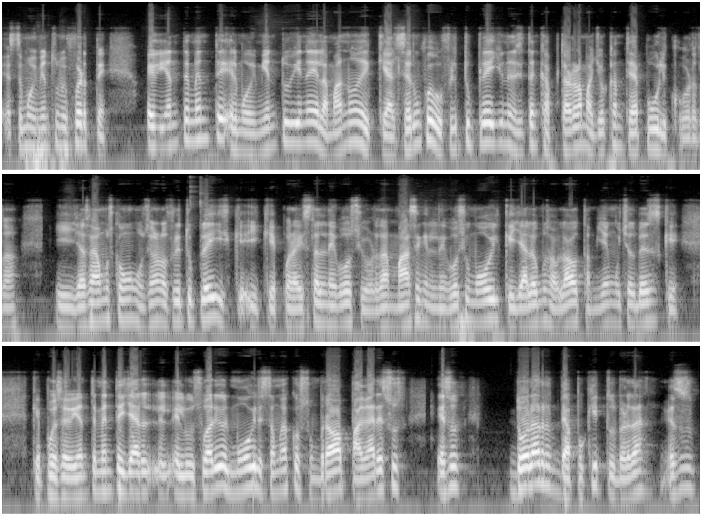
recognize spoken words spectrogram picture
este movimiento es muy fuerte. Evidentemente, el movimiento viene de la mano de que al ser un juego free to play, ellos necesitan captar la mayor cantidad de público, ¿verdad? Y ya sabemos cómo funcionan los free to play y que, y que por ahí está el negocio, ¿verdad? Más en el negocio móvil, que ya lo hemos hablado también muchas veces, que, que pues evidentemente ya el, usuario del móvil está muy acostumbrado a pagar esos, esos dólares de a poquitos, ¿verdad? Esos,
